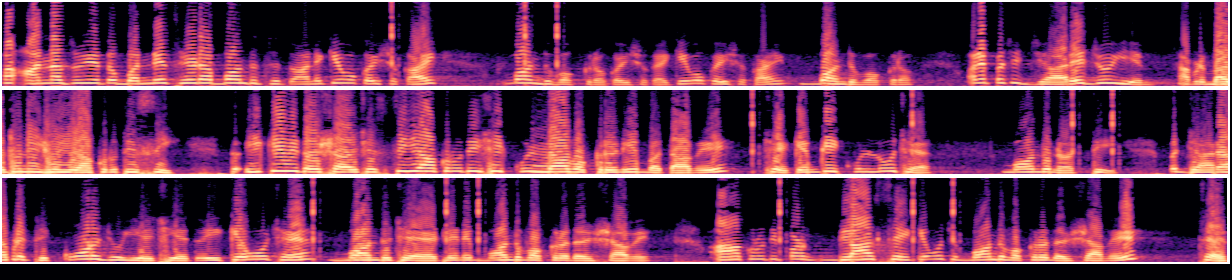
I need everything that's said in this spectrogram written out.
પણ આના જોઈએ તો બંને છેડા બંધ છે, તો આને કેવો કહી શકાય? બંધ વક્ર કહી શકાય. કેવો કહી શકાય? બંધ વક્ર. અને પછી જ્યારે જોઈએ, આપણે બાજુની જોઈએ આકૃતિ સી, તો એ કેવી દર્શાવે છે? સી આકૃતિ છે ખુલ્લા વક્રની બતાવે છે. કેમ કે ખુલ્લું છે, બંધ નથી. પણ જ્યારે આપણે ત્રિકોણ જોઈએ છીએ, તો એ કેવો છે? બંધ છે, એટલે એને બંધ વક્ર દર્શાવે. આ આકૃતિ પણ ગ્લાસ છે કેવો છે? બંધ વક્ર દર્શાવે છે.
